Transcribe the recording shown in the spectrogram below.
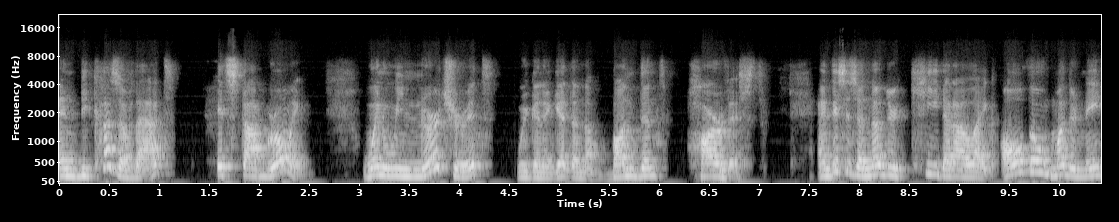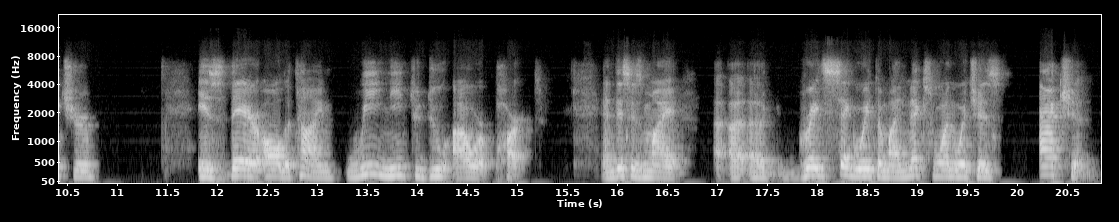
And because of that, it stopped growing. When we nurture it, we're going to get an abundant harvest. And this is another key that I like. Although Mother Nature is there all the time, we need to do our part. And this is my a, a great segue to my next one, which is action.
